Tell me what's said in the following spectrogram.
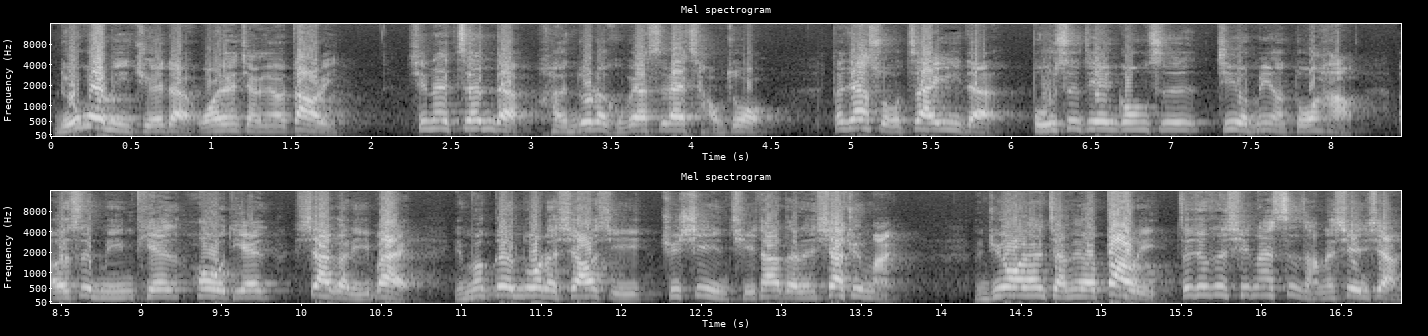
如果你觉得我讲有道理，现在真的很多的股票是在炒作，大家所在意的不是这间公司基本面有多好，而是明天、后天、下个礼拜有没有更多的消息去吸引其他的人下去买。你觉得我俩讲的有道理？这就是现在市场的现象，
